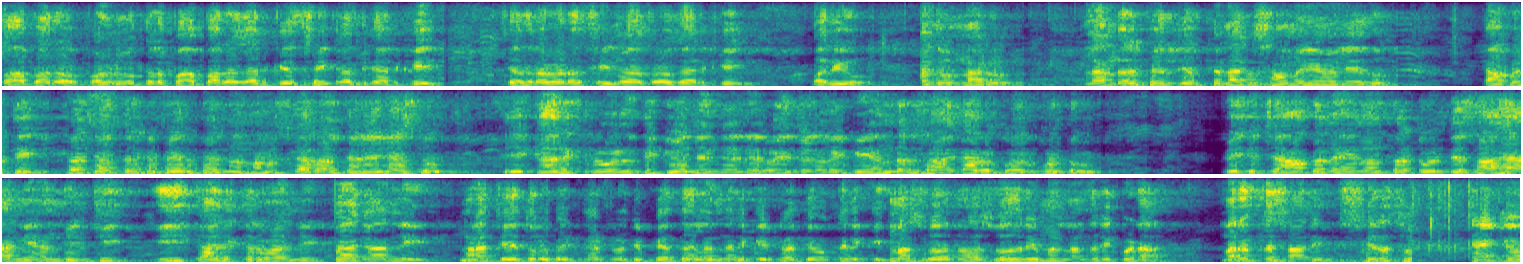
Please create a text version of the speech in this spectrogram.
పాపారావు పౌడిముక్కల పాపారావు గారికి శ్రీకాంత్ గారికి చంద్రవాడ శ్రీనివాసరావు గారికి మరియు మంది ఉన్నారు. వీళ్ళందరి పేర్లు చెప్తే నాకు సమయం లేదు. కాబట్టి ప్రతి ఒక్కరికి పేరు పేరున నమస్కారాలు తెలియజేస్తూ ఈ కార్యక్రమాన్ని దిగ్విజయంగా నిర్వహించడానికి మీ అందరి సహకారం కోరుకుంటూ మీకు చేతనైనంత అటువంటి సహాయాన్ని అందించి ఈ కార్యక్రమాన్ని విభాగాన్ని నా చేతులు పెట్టినటువంటి పెద్దలందరికీ ప్రతి ఒక్కరికి మా సోదర సోదరిమణులందరికీ కూడా మరొకసారి శిరస్సు. థ్యాంక్ యూ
